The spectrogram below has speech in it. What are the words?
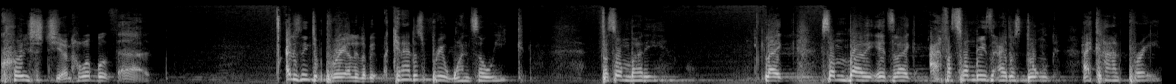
Christian. How about that? I just need to pray a little bit. Can I just pray once a week for somebody? Like somebody, it's like for some reason I just don't, I can't pray.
